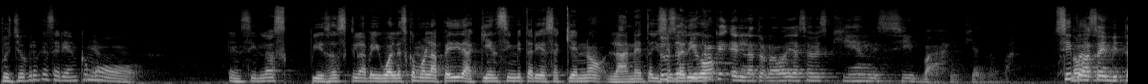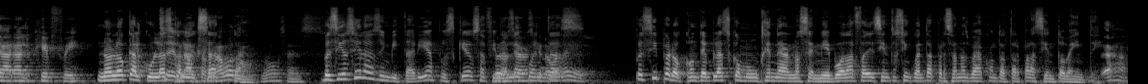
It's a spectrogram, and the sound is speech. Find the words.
Pues yo creo que serían como en sí las piezas clave. Igual es como la pedida. ¿Quién se invitarías a quién no? La neta, yo Tú siempre digo. Yo creo que en la tornada ya sabes quién sí va y quién no va. Sí, no pero vas a invitar al jefe. no lo calculas Sí, la exacto. tornaboda, ¿no? O sea, es- Pues yo sí las invitaría, pues qué, o sea, a final de no cuentas. pues sí, pero contemplas como un general, no sé, mi boda fue de 150 personas, voy a contratar para 120. Ajá,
